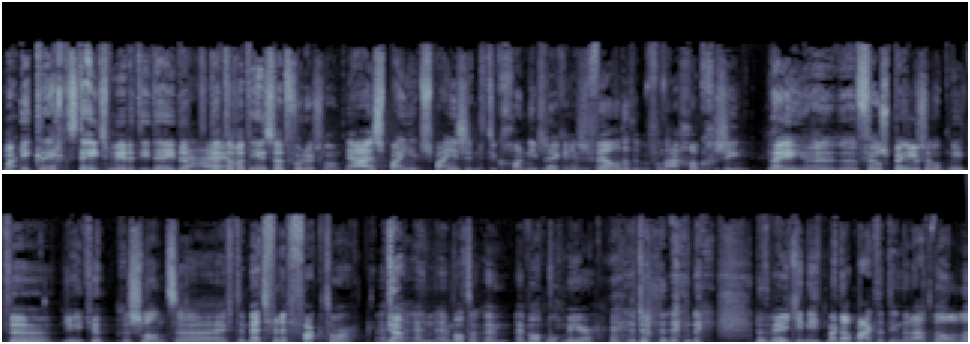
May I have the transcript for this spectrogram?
Maar ik kreeg steeds meer het idee dat, Ja, dat er wat in staat voor Rusland. Ja, en Spanje, Spanje zit natuurlijk gewoon niet lekker in zijn vel. Dat hebben we vandaag ook gezien. Nee, eh, veel spelers ook niet, eh, jeetje. Rusland eh, heeft de Medvedev-factor en, Ja. en, en, wat, en, en wat nog meer. dat, dat weet je niet, maar dat maakt het inderdaad wel...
